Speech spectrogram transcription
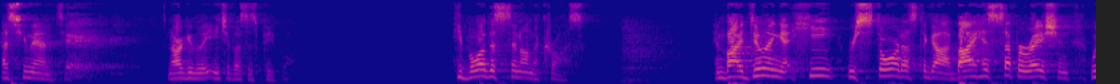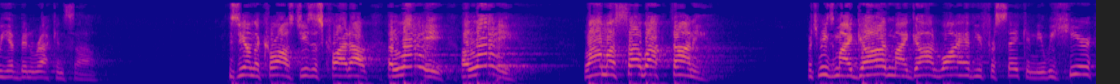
as humanity, and arguably each of us as people. He bore the sin on the cross. And by doing it, He restored us to God. By His separation, we have been reconciled. You see, on the cross, Jesus cried out, Eloi, Eloi, lama sabachthani, which means, My God, my God, why have you forsaken me? We hear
